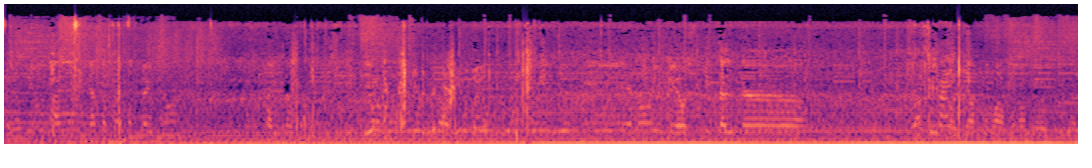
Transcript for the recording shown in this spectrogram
Ayun, dito tayo yata tayo nag-live no? Yung tayo sa Yung, yung, yung, yung, ano, yung may hospital na Bakit pagka pumasok kami hospital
